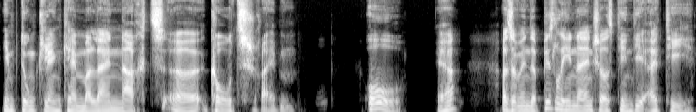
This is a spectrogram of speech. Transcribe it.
im dunklen Kämmerlein nachts äh, Codes schreiben. Oh, ja. Also wenn du ein bisschen hineinschaust in die IT,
